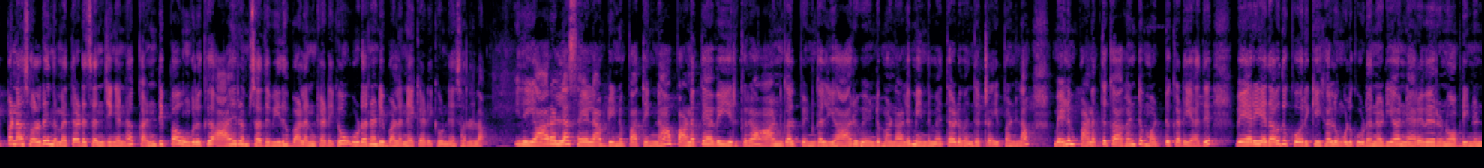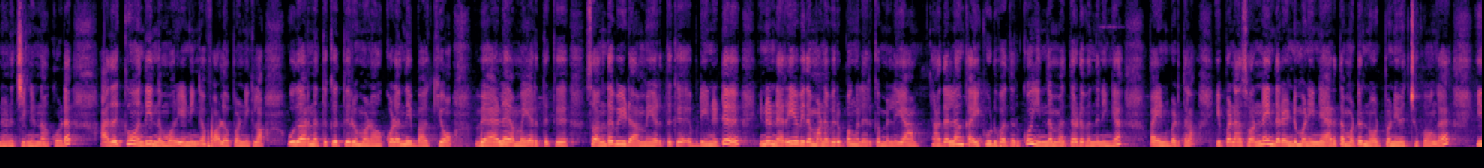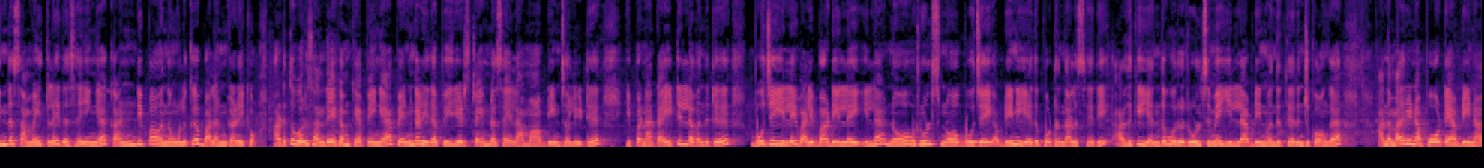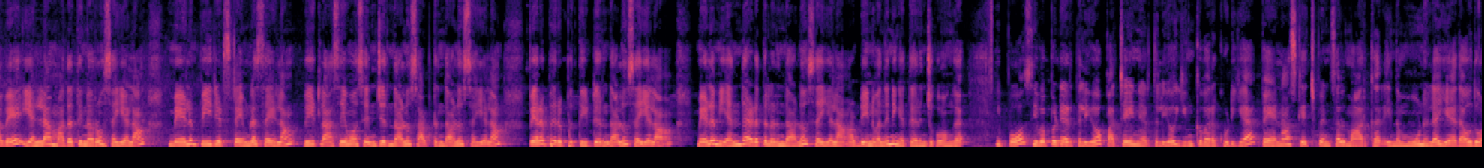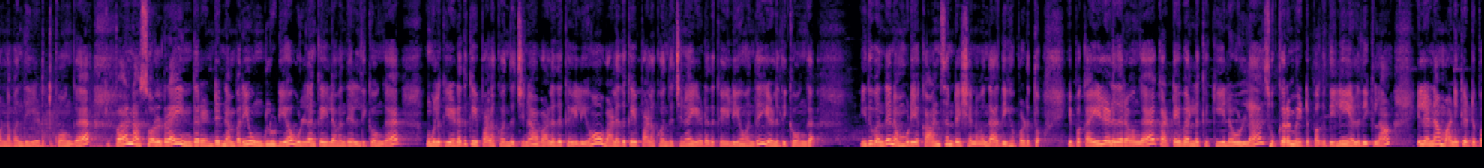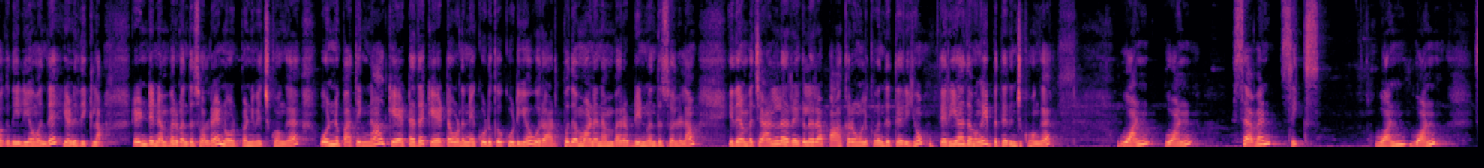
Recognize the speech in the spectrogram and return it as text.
இப்போ நான் சொல்கிற இந்த மெத்தடை செஞ்சிங்கன்னா கண்டிப்பாக உங்களுக்கு ஆயிரம் சதவீத பலன் கிடைக்கும் உடனடி பலனே கிடைக்கும்னே சொல்லலாம். இதை யாரெல்லாம் செய்யலாம் அப்படின்னு பார்த்தீங்கன்னா பண தேவை இருக்கிற ஆண்கள் பெண்கள் யார் வேண்டுமானாலும் இந்த மெத்தடு வந்து ட்ரை பண்ணலாம். மேலும் பணத்துக்காகன்ட்டு மட்டும் கிடையாது. வேறு ஏதாவது கோரிக்கைகள் உங்களுக்கு உடனடியாக நிறைவேறணும் அப்படின்னு நினச்சிங்கன்னா கூட அதுக்கும் வந்து இந்த முறையை நீங்கள் ஃபாலோ பண்ணிக்கலாம். உதாரணத்துக்கு திருமணம் குழந்தை பாக்கியம் வேலை அமையறதுக்கு சொந்த வீடு அமையறதுக்கு அப்படின்ட்டு இன்னும் நிறைய விதமான விருப்பங்கள் இருக்கும் இல்லையா? அதெல்லாம் கைகூடுவதற்கும் இந்த மெத்தடை வந்து நீங்கள் பயன்படுத்தலாம். இப்போ நான் சொன்ன இந்த ரெண்டு மணி நேரத்தை மட்டும் நோட் பண்ணி வச்சுக்கோங்க. இந்த சமயத்தில் இதை செய்யுங்க. கண்டிப்பாக வந்து உங்களுக்கு பலன் கிடைக்கும். அடுத்து ஒரு சந்தேகம் கேட்பீங்க பெண்கள் இதை பீரியட்ஸ் டைமில் செய்யலாமா அப்படின்னு சொல்லிட்டு. இப்போ நான் டைட்டிலில் வந்துட்டு பூஜை இல்லை வழிபாடு இல்லை இல்லை நோ ரூல்ஸ் நோ பூஜை அப்படின்னு எது போட்டிருந்தாலும் சரி அதுக்கு எந்த ஒரு ரூல்ஸுமே இல்லை அப்படின்னு வந்து தெரிஞ்சுக்கோங்க. அந்த மாதிரி நான் போட்டேன் அப்படின்னாவே எல்லா மதத்தினரும் செய்யலாம். மேலும் பீரியட்ஸ் டைமில் செய்யலாம். வீட்டில் அசைவம் செஞ்சுருந்தாலும் சாப்பிட்ருந்தாலும் செய்யலாம். பிறப்பிறப்பு தீட்டு இருந்தாலும் செய்யலாம். மேலும் எந்த இடத்துல இருந்தாலும் செய்யலாம் அப்படின்னு வந்து நீங்கள் தெரிஞ்சுக்கோங்க. இப்போது சிவப்பு நிறத்துலையோ பச்சை நிறத்துலையோ இங்கு வரக்கூடிய பேனா ஸ்கெட்ச் பென்சில் மார்க்கர் இந்த மூணில் ஏதாவது ஒன்றை வந்து எடுத்துக்கோங்க. இப்போ நான் சொல்கிறேன் இந்த ரெண்டு நம்பரையும் உங்களுடைய உள்ளங்கையில் வந்து எழுதிக்கோங்க. உங்களுக்கு இடது கை பழக்கம் வந்துச்சுன்னா வலது கையிலையும் வலது கை பழக்கம் வந்துச்சுன்னா இடது கையிலையும் வந்து எழுதிக்கோங்க. இது வந்து நம்முடைய கான்சன்ட்ரேஷனை வந்து அதிகப்படுத்தும். இப்போ கையில் எழுதுறவங்க கட்டைவரலுக்கு கீழே உள்ள சுக்கரமேட்டு பகுதியிலையும் எழுதிக்கலாம். இல்லைன்னா மணிக்கட்டு பகுதியிலையும் வந்து எழுதிக்கலாம். ரெண்டு நம்பர் வந்து சொல்கிறேன் நோட் பண்ணி வச்சுக்கோங்க. ஒன்று பார்த்தீங்கன்னா கேட்டதை கேட்ட உடனே கொடுக்கக்கூடிய ஒரு அற்புதமான நம்பர் அப்படின்னு வந்து சொல்லலாம். இது நம்ம சேனலில் ரெகுலராக பார்க்குறவங்களுக்கு வந்து தெரியும். தெரியாதவங்க இப்போ தெரிஞ்சுக்கோங்க. One one seven six one one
